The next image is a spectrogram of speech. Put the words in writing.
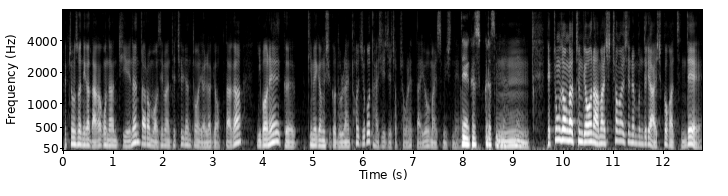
백종선이가 나가고 난 뒤에는 따로 뭐 쌤한테 7년 동안 연락이 없다가 이번에 그 김혜경 씨가 논란이 터지고 다시 이제 접촉을 했다. 요 말씀이시네요. 네, 그렇, 그렇습니다. 네. 음, 백종선 같은 경우는 아마 시청하시는 분들이 아실 것 같은데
